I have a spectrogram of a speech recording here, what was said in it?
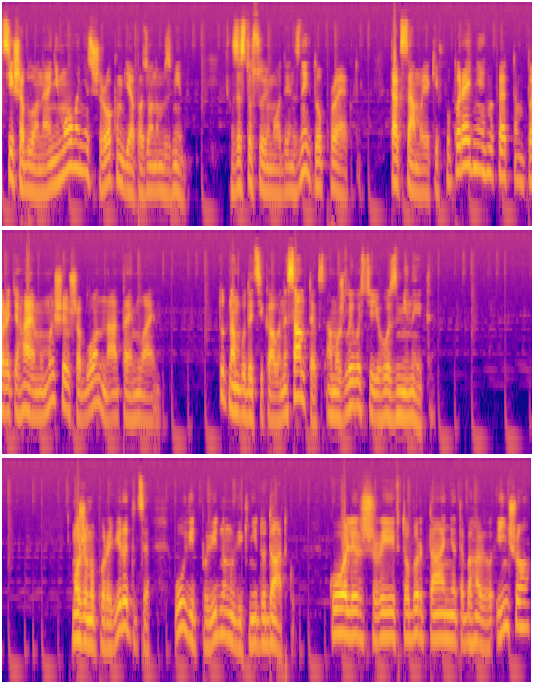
Всі шаблони анімовані з широким діапазоном змін. Застосуємо один з них до проекту. Так само, як і в попереднім ефектом, перетягаємо мишею шаблон на таймлайн. Тут нам буде цікаво не сам текст, а можливості його змінити. Можемо перевірити це у відповідному вікні додатку. Колір, шрифт, обертання та багато іншого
